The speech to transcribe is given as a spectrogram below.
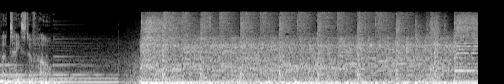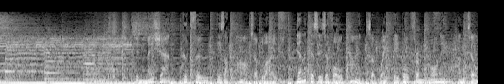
the taste of home. In Meishan, good food is a part of life. Delicacies of all kinds await people from morning until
